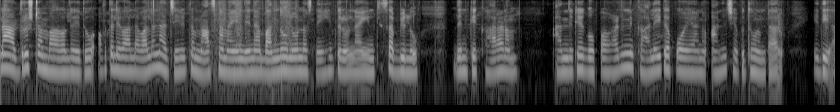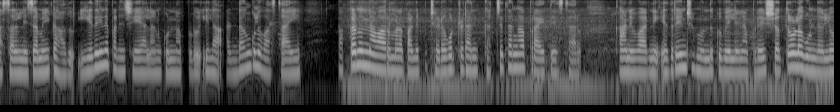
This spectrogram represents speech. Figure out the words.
నా అదృష్టం బాగోలేదు. అవతలి వాళ్ళ వల్ల నా జీవితం నాశనం అయింది నా బంధువులు నా స్నేహితులు నా ఇంటి సభ్యులు దీనికి కారణం. అందుకే గొప్పవాడిని కాలేకపోయాను అని చెబుతూ ఉంటారు. ఇది అసలు నిజమే కాదు. ఏదైనా పని చేయాలనుకున్నప్పుడు ఇలా అడ్డంకులు వస్తాయి. పక్కనున్న వారు మన పని చెడగొట్టడానికి ఖచ్చితంగా ప్రయత్నిస్తారు. కానీ వారిని ఎదిరించి ముందుకు వెళ్ళినప్పుడే శత్రువుల గుండెల్లో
